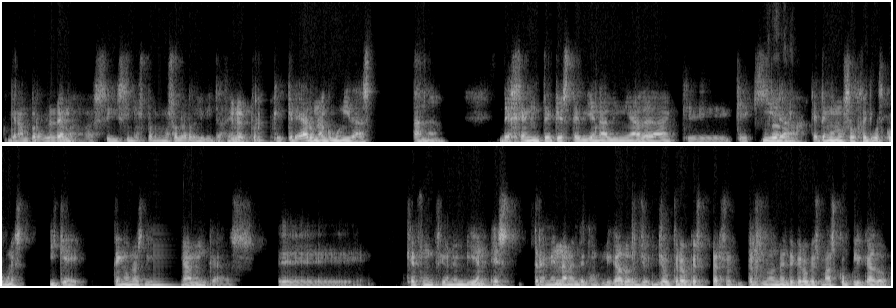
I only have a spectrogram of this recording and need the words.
gran problema, así si nos ponemos a hablar de limitaciones, porque crear una comunidad sana de gente que esté bien alineada, que, quiera, que tenga unos objetivos comunes y que tenga unas dinámicas eh, que funcionen bien, es tremendamente complicado. Yo, creo que es, personalmente creo que es más complicado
